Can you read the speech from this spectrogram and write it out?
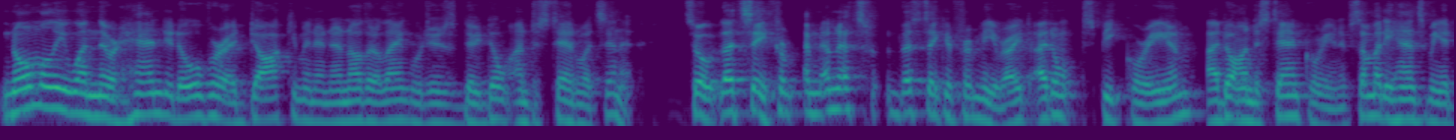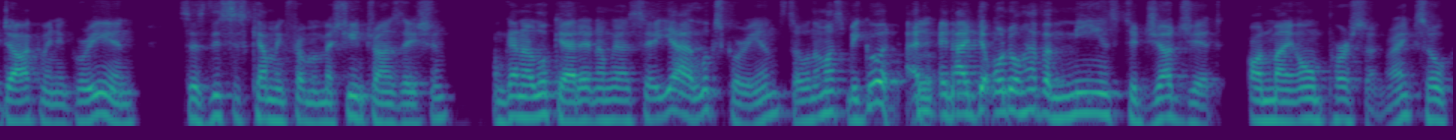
normally when they're handed over a document in another languages, they don't understand what's in it. So let's say from and let's let's take it from me, right? I don't speak Korean. I don't understand Korean. If somebody hands me a document in Korean, says this is coming from a machine translation, I'm going to look at it and I'm going to say, yeah, it looks Korean, so it must be good. I, mm. and I don't, don't, have a means to judge it on my own person, right? So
